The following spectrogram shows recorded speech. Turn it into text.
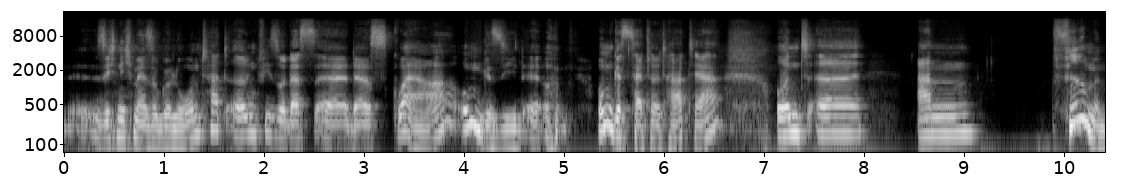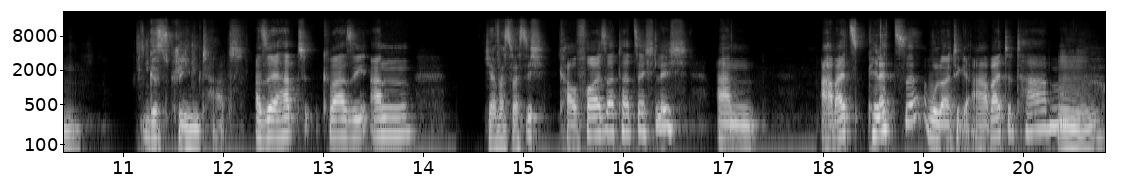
sich nicht mehr so gelohnt hat irgendwie, so dass äh, der Square umgesied, äh, umgesettelt hat, ja, und äh, an Firmen gestreamt hat. Also er hat quasi an, ja, was weiß ich, Kaufhäuser tatsächlich, an Arbeitsplätze, wo Leute gearbeitet haben, Mhm.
